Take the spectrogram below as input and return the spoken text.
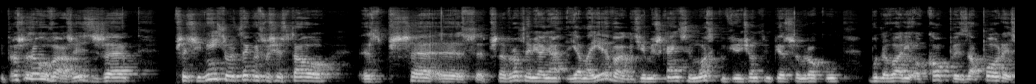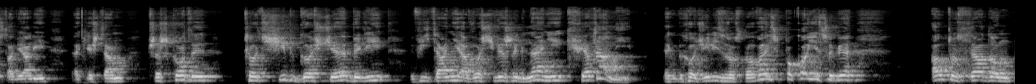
I proszę zauważyć, że przeciwieństwie do tego, co się stało z, prze, z przewrotem Jana, Janajewa, gdzie mieszkańcy Moskwy w 1991 roku budowali okopy, zapory, stawiali jakieś tam przeszkody, to ci goście byli witani, a właściwie żegnani kwiatami. Jak wychodzili z Rostowa i spokojnie sobie autostradą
